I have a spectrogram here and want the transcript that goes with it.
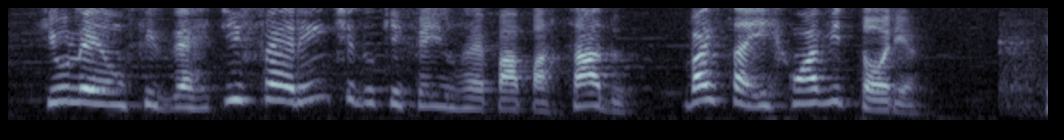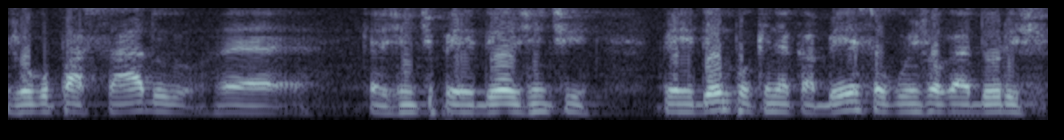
se o Leão fizer diferente do que fez no repá passado, vai sair com a vitória. Jogo passado, é, que a gente perdeu, a gente perdeu um pouquinho a cabeça. Alguns jogadores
